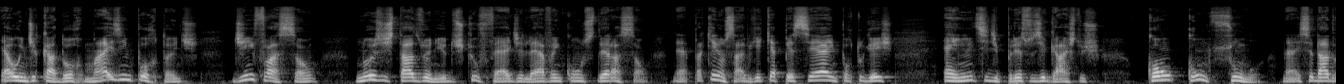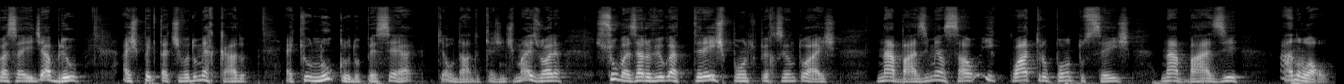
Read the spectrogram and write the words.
é o indicador mais importante de inflação nos Estados Unidos que o Fed leva em consideração. Né? Para quem não sabe o que é PCE em português, é Índice de Preços e Gastos com Consumo. Né? Esse dado vai sair de abril. A expectativa do mercado é que o núcleo do PCE, que é o dado que a gente mais olha, suba 0,3 pontos percentuais na base mensal e 4,6 na base anual.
